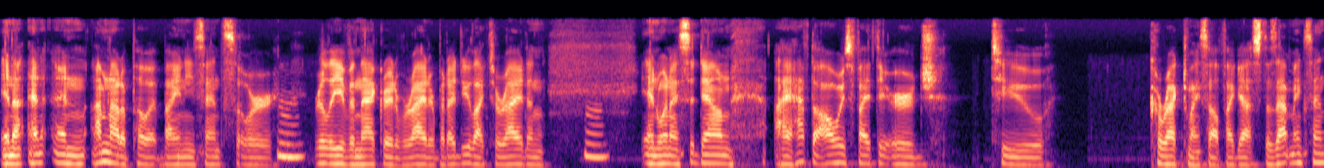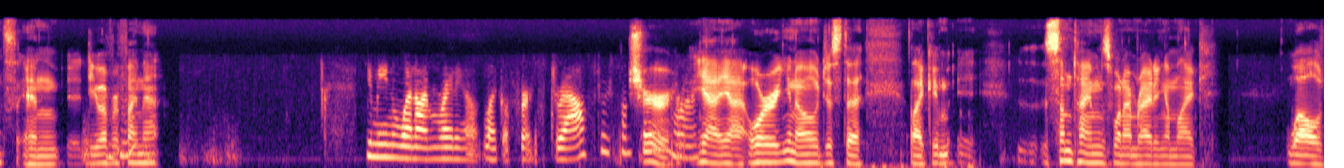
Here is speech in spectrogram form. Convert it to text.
and I- and and I'm not a poet by any sense, or Mm, really even that great of a writer, but I do like to write, and mm. and when I sit down, I have to always fight the urge to correct myself. I guess does that make sense? And do you ever Mhm. find that? You mean when I'm writing a like a first draft or something? Sure. Or? Yeah, yeah. Or you know, just to like um, eh, sometimes when I'm writing, I'm like, well,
